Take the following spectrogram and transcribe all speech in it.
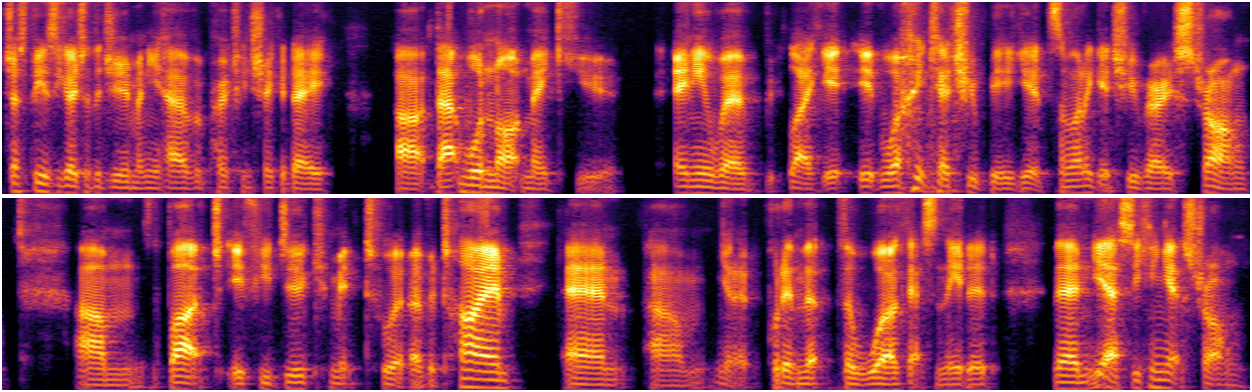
just because you go to the gym and you have a protein shake a day, uh, that will not make you anywhere like it, it won't get you big it's not going to get you very strong. Um, but if you do commit to it over time and um, you know put in the, the work that's needed then yes you can get strong.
